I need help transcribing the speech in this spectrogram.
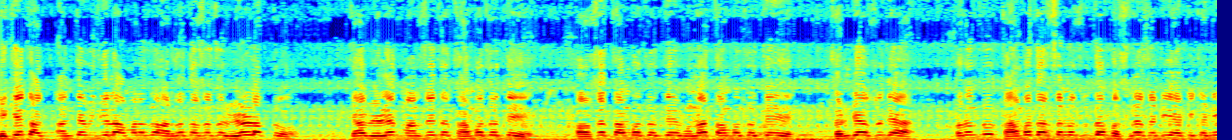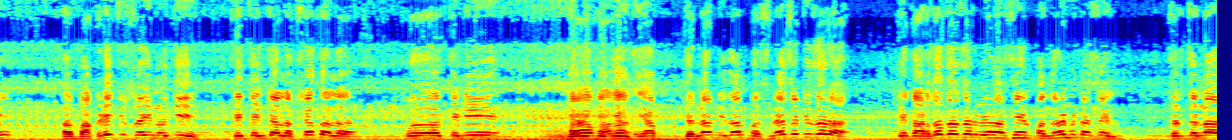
एक एक अंत्यविधीला आम्हाला जो अर्धा तासाचा वेळ लागतो त्या वेळेत माणसं इथं थांबत होते पावसात थांबत होते उन्हात थांबत होते थंडी असू द्या. परंतु थांबत असताना सुद्धा बसण्यासाठी या ठिकाणी बाकड्याची सोय नव्हती ते त्यांच्या लक्षात आलं. व त्यांनी या त्यांना निदान बसण्यासाठी जरा एक अर्धाचा जर वेळ असेल पंधरा मिनिट असेल तर त्यांना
